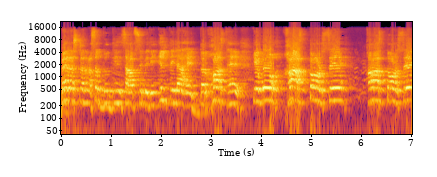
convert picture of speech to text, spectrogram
बैरिस्टर असदुद्दीन साहब से मेरी इल्तजा है, दरख्वास्त है कि वो खास तौर से, खास तौर से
